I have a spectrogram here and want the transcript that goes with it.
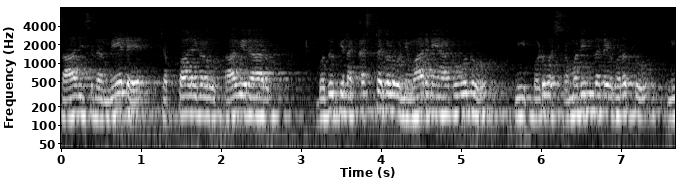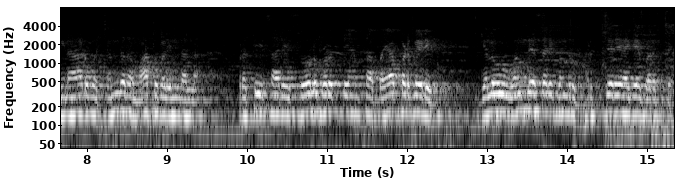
ಸಾಧಿಸಿದ ಮೇಲೆ ಚಪ್ಪಾಳೆಗಳು ಸಾವಿರಾರು. ಬದುಕಿನ ಕಷ್ಟಗಳು ನಿವಾರಣೆಯಾಗುವುದು, ನೀ ಪಡುವ ಶ್ರಮದಿಂದಲೇ ಹೊರತು ನೀನಾಡುವ ಚಂದದ ಮಾತುಗಳಿಂದಲ್ಲ. ಪ್ರತಿ ಸಾರಿ ಸೋಲು ಬರುತ್ತೆ ಅಂತ ಭಯ ಪಡಬೇಡಿ ಗೆಲುವು ಒಂದೇ ಸರಿ ಬಂದರೂ ಭರ್ಜರಿಯಾಗೇ ಬರುತ್ತೆ.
